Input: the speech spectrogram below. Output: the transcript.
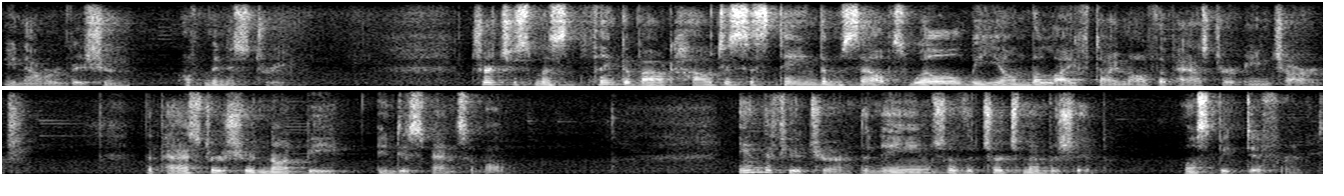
in our vision of ministry. Churches must think about how to sustain themselves well beyond the lifetime of the pastor in charge. The pastor should not be indispensable. In the future, the names of the church membership must be different.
